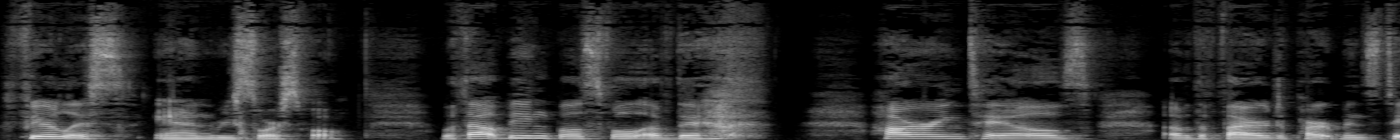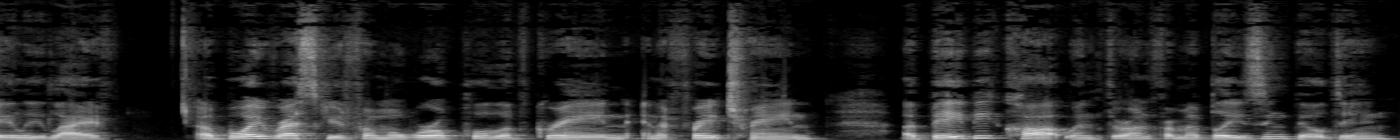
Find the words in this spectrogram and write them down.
fearless, and resourceful. Without being boastful of the harrowing tales of the fire department's daily life, a boy rescued from a whirlpool of grain in a freight train, a baby caught when thrown from a blazing building.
